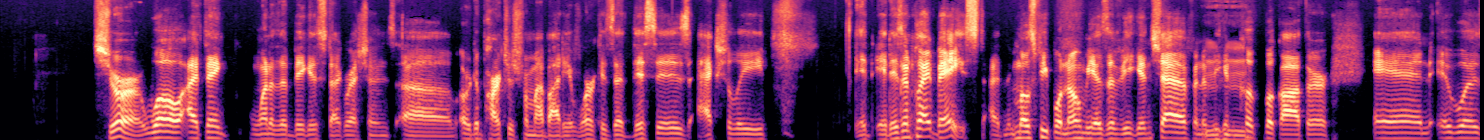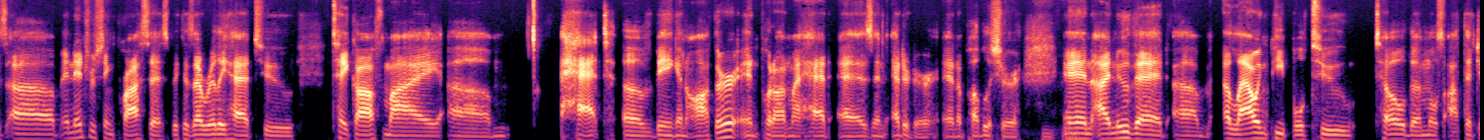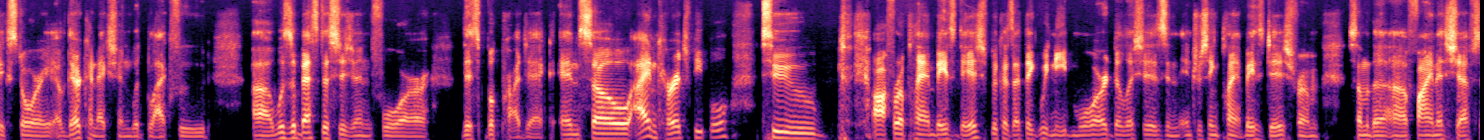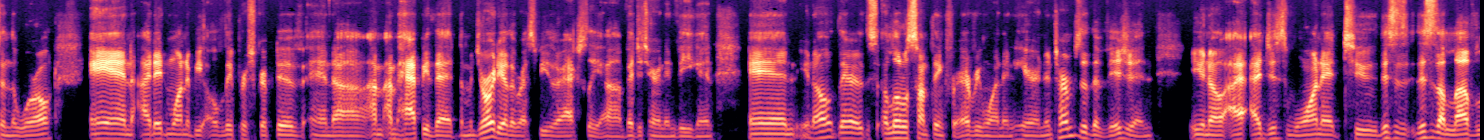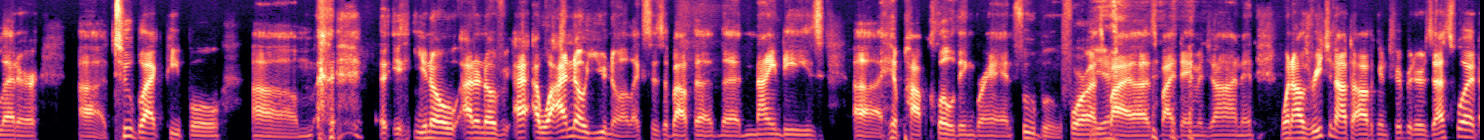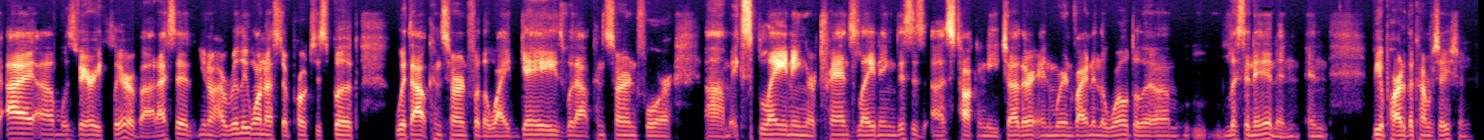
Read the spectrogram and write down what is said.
Sure. Well, I think one of the biggest digressions uh, or departures from my body of work is that this is actually it, it isn't plant based. Most people know me as a vegan chef and a mm-hmm. vegan cookbook author. And it was uh, an interesting process because I really had to take off my um, hat of being an author and put on my hat as an editor and a publisher. Mm-hmm. And I knew that um, allowing people to tell the most authentic story of their connection with Black food uh, was the best decision for this book project. And so I encourage people to offer a plant based dish because I think we need more delicious and interesting plant based dish from some of the uh, finest chefs in the world. And I didn't want to be overly prescriptive. And uh, I'm, I'm, happy that the majority of the recipes are actually uh, vegetarian and vegan. And, you know, there's a little something for everyone in here. And in terms of the vision, you know, I, I just wanted to, this is, this is a love letter uh, two black people um you know i don't know if I, well i know you know alexis about the the 90s uh hip-hop clothing brand fubu for us yeah. by us by Daymond John. And when i was reaching out to other contributors that's what i um, was very clear about. I said you know i really want us to approach this book without concern for the white gaze without concern for um, explaining or translating. This is us talking to each other and we're inviting the world to um, listen in and and be a part of the conversation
